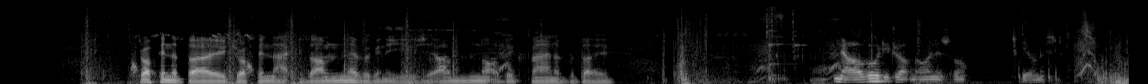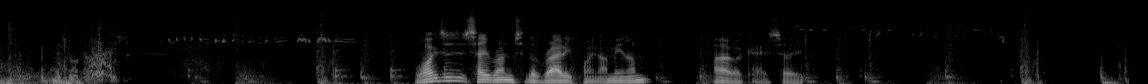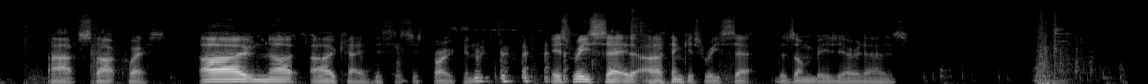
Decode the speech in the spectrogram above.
Drop in the bow, drop in that, because I'm never going to use it. I'm not a big fan of the bow. No, I've already dropped mine as well, to be honest. It's not the best. Why does it say run to the rally point? I mean, I'm... Oh, okay, so... Ah, start quest. Oh, no. Okay, this is just broken. it's reset. I think it's reset the zombies. Yeah, it.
